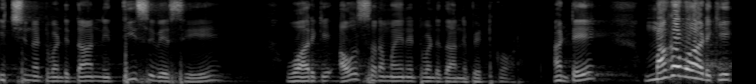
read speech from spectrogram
ఇచ్చినటువంటి దాన్ని తీసివేసి వారికి అవసరమైనటువంటి దాన్ని పెట్టుకోవడం. అంటే మగవాడికి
